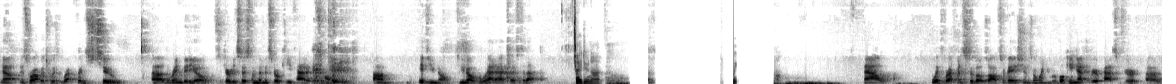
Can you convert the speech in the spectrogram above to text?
Now, Ms. Roberts, with reference to uh, the ring video security system that Mr. O'Keefe had at his home, um, if you know, do you know who had access to that? I do not. Now, with reference to those observations, or when you were looking at the rear passenger uh,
